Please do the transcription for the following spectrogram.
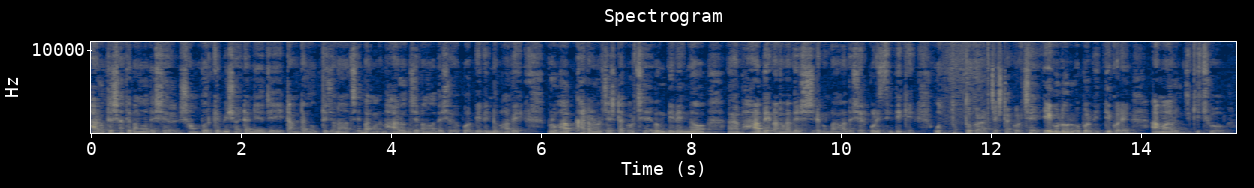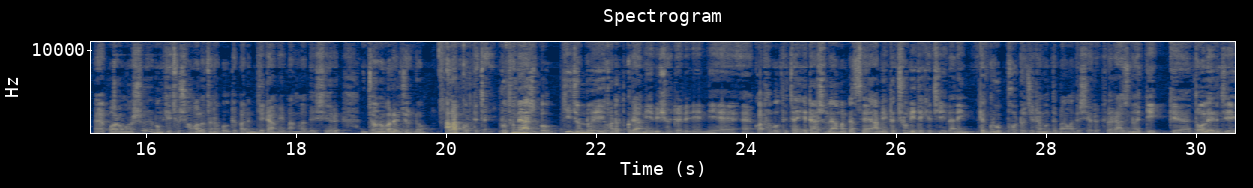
ভারতের সাথে বাংলাদেশের সম্পর্কের বিষয়টা নিয়ে যে টানটান উত্তেজনা আছে ভারত যে বাংলাদেশের উপর বিভিন্নভাবে প্রভাব খাটানোর চেষ্টা করছে এবং বিভিন্ন ভাবে বাংলাদেশ এবং বাংলাদেশের পরিস্থিতিকে উত্তপ্ত করার চেষ্টা করছে, এগুলোর উপর ভিত্তি করে আমার কিছু পরামর্শ এবং কিছু সমালোচনা বলতে পারেন, যেটা আমি বাংলাদেশের জনগণের জন্য আলাপ করতে চাই। প্রথমে আসব, কি জন্য এই হঠাৎ করে আমি এই বিষয়টা নিয়ে কথা বলতে চাই? এটা আসলে আমার কাছে, আমি একটা ছবি দেখেছি ইদানিং, একটা গ্রুপ ফটো যেটার মধ্যে বাংলাদেশের রাজনৈতিক দলের যে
